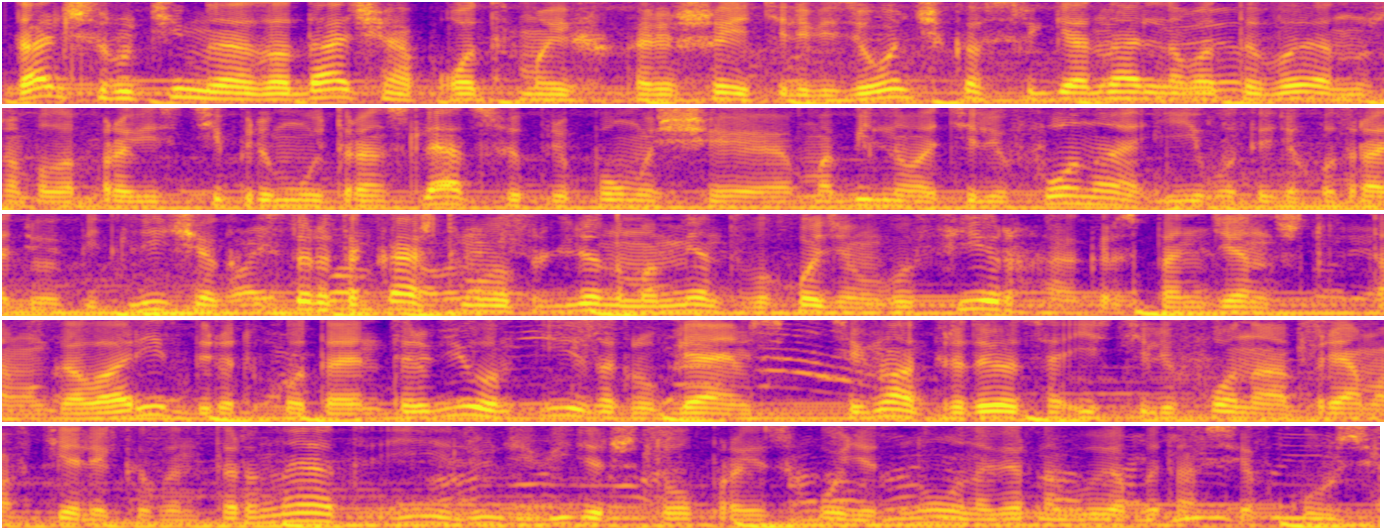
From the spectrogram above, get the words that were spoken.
Дальше рутинная задача от моих корешей-телевизионщиков с регионального ТВ. Нужно было провести прямую трансляцию при помощи мобильного телефона и вот этих вот радиопетличек. История такая, что мы в определенный момент выходим в эфир, а корреспондент что-то там говорит, берет какое-то интервью и закругляемся. Сигнал передается из телефона прямо в телек и в интернет, и люди видят, что происходит. Ну, наверное, вы об этом все в курсе.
